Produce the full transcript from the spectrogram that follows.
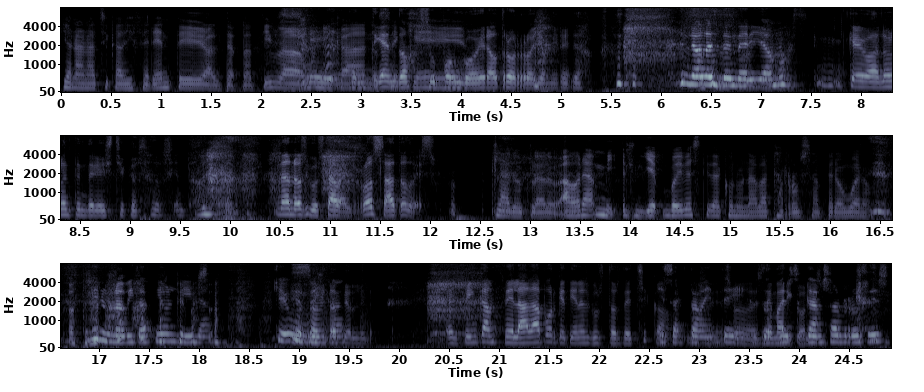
yo era una chica diferente, alternativa, Sí, única, te no entiendo, sé qué. supongo, era otro rollo, Mireia. No lo entenderíamos. que va, no lo entenderíais, chicos, lo siento. No nos gustaba el rosa, todo eso. Claro, claro. Ahora mi- voy vestida con una bata rosa, pero bueno. otra- En una habitación lila. Qué bonita. habitación lila. En fin, cancelada porque tienes gustos de chica. No sé, Exactamente. es de maricones. Guns N' Roses,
